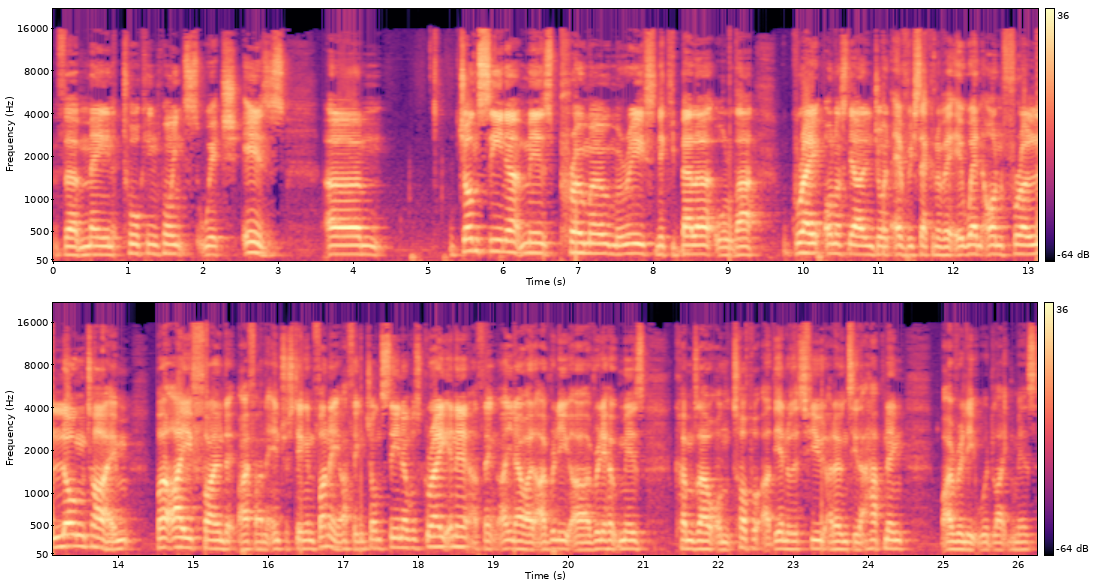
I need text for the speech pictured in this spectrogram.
the main talking points, which is um, John Cena, Miz, promo, Maryse, Nikki Bella, all of that. Great. Honestly, I enjoyed every second of it. It went on for a long time, but I found it. I found it interesting and funny. I think John Cena was great in it. I think you know. I, I really, I uh, really hope Miz comes out on top at the end of this feud. I don't see that happening, but I really would like Miz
